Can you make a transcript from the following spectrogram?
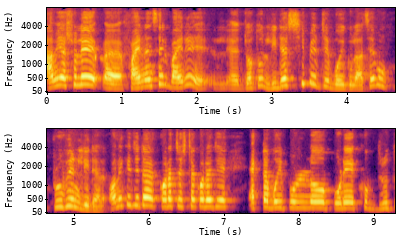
আমি আসলে ফাইন্যান্সের বাইরে যত লিডারশিপের যে বইগুলো আছে এবং প্রুভেন লিডার অনেকে যেটা করার চেষ্টা করে যে একটা বই পড়ল পড়ে খুব দ্রুত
